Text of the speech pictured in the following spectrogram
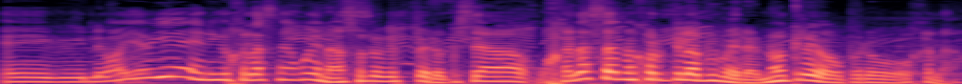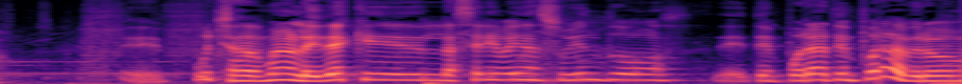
eh, le vaya bien y ojalá sea buena, eso es lo que espero. Que sea, ojalá sea mejor que la primera, no creo, pero ojalá. Eh, pucha, bueno, la idea es que las series vayan subiendo eh, temporada a temporada, pero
